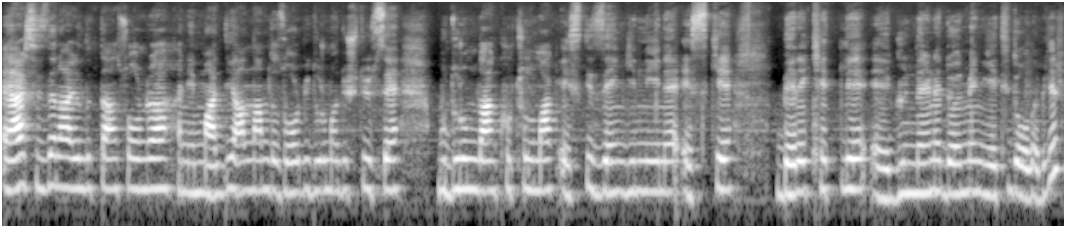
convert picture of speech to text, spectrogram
eğer sizden ayrıldıktan sonra hani maddi anlamda zor bir duruma düştüyse bu durumdan kurtulmak, eski zenginliğine, eski bereketli e, günlerine dönme niyeti de olabilir.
